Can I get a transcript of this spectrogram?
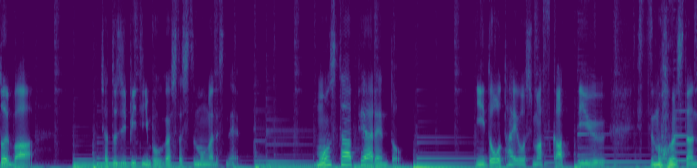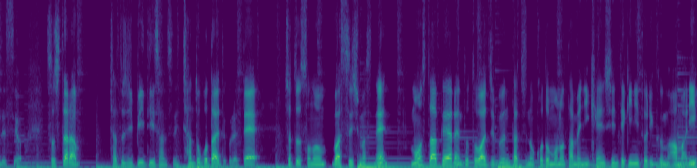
例えばチャット GPT に僕がした質問がですねモンスターペアレントにどう対応しますかっていう質問をしたんですよ。そしたらチャット GPT さんですねちゃんと答えてくれてちょっとその抜粋しますね。モンスターペアレントとは自分たちの子供のために献身的に取り組むあまり、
